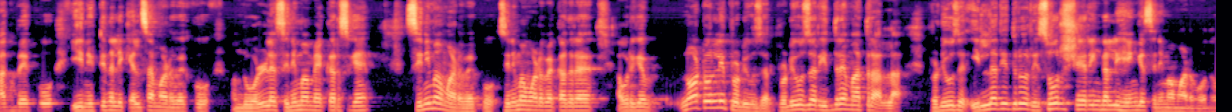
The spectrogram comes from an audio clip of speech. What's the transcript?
ಆಗಬೇಕು, ಈ ನಿಟ್ಟಿನಲ್ಲಿ ಕೆಲಸ ಮಾಡಬೇಕು, ಒಂದು ಒಳ್ಳೆ ಸಿನಿಮಾ ಮೇಕರ್ಸ್ಗೆ ಸಿನಿಮಾ ಮಾಡಬೇಕು. ಸಿನಿಮಾ ಮಾಡಬೇಕಾದ್ರೆ ಅವರಿಗೆ ನಾಟ್ ಓನ್ಲಿ ಪ್ರೊಡ್ಯೂಸರ್ ಪ್ರೊಡ್ಯೂಸರ್ ಇದ್ದರೆ ಮಾತ್ರ ಅಲ್ಲ ಪ್ರೊಡ್ಯೂಸರ್ ಇಲ್ಲದಿದ್ದರೂ ರಿಸೋರ್ಸ್ ಶೇರಿಂಗ್ ಅಲ್ಲಿ ಹೆಂಗೆ ಸಿನಿಮಾ ಮಾಡಬಹುದು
